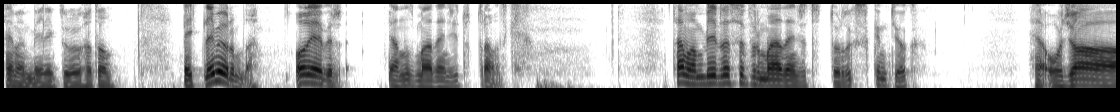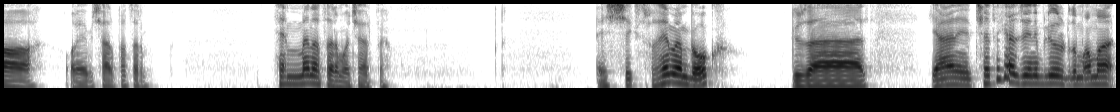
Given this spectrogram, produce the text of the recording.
Hemen bir elektro atalım. Beklemiyorum da. Oraya bir yalnız madenciyi tutturamadık. Tamam 1 ile 0 madenci tutturduk. Sıkıntı yok. He oca. Oraya bir çarp atarım. Hemen atarım o çarpı. Eşek. Hemen bir ok. Güzel. Yani çete geleceğini biliyordum ama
